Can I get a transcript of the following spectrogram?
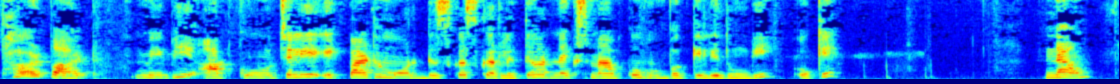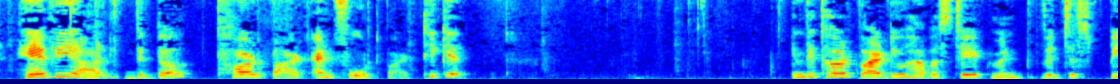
third part में भी आपको चलिए एक पार्ट हम और डिस्कस कर लेते हैं और नेक्स्ट मैं आपको होमवर्क के लिए दूँगी okay now here we are with the third part and fourth part ठीक है? In the third part, you have a statement which is p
